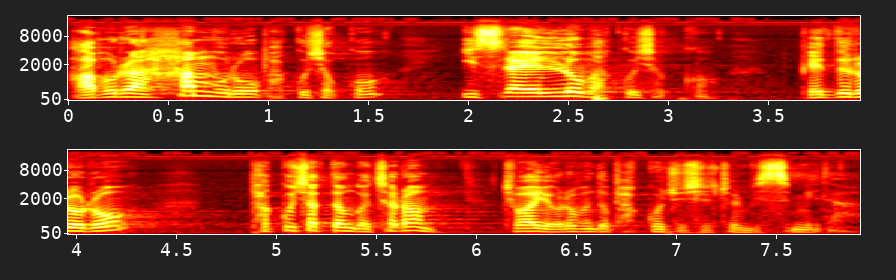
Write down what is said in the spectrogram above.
아브라함으로 바꾸셨고 이스라엘로 바꾸셨고 베드로로 바꾸셨던 것처럼 저와 여러분도 바꿔 주실 줄 믿습니다.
